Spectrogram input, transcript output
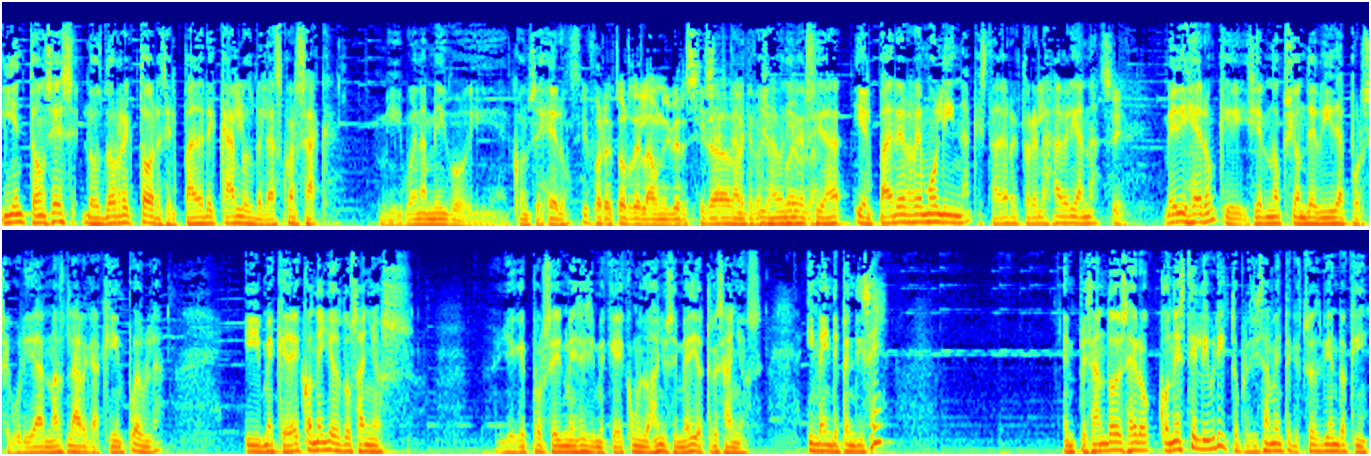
Y entonces los dos rectores, el padre Carlos Velasco Arzac, mi buen amigo y consejero, Sí, fue rector de la universidad. exactamente, con en la universidad, y el padre Remolina, que está de rector de la Javeriana, Sí. me dijeron que hiciera una opción de vida por seguridad más larga aquí en Puebla, y me quedé con ellos dos años. Llegué por seis meses y me quedé como dos años y medio, tres años, y me independicé. Empezando de cero con este librito precisamente que estás viendo aquí,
